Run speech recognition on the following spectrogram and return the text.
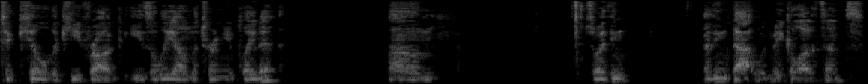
to kill the key frog easily on the turn you played it. Um, so I think I think that would make a lot of sense.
